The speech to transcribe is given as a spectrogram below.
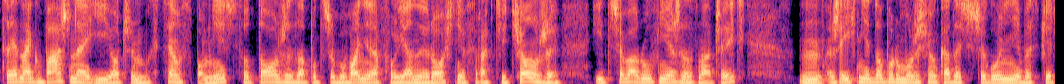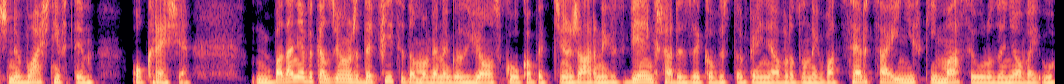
Co jednak ważne i o czym chcę wspomnieć, to to, że zapotrzebowanie na foliany rośnie w trakcie ciąży i trzeba również zaznaczyć, mm, że ich niedobór może się okazać szczególnie niebezpieczny właśnie w tym okresie. Badania wykazują, że deficyt omawianego związku u kobiet ciężarnych zwiększa ryzyko wystąpienia wrodzonych wad serca i niskiej masy urodzeniowej u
